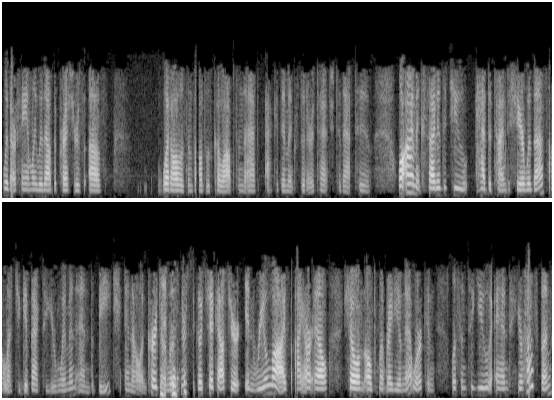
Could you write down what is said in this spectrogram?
with our family without the pressures of what all is involved with co-ops and the ac- academics that are attached to that too. Well, I'm excited that you had the time to share with us. I'll let you get back to your women and the beach, and I'll encourage our listeners to go check out your in real life IRL show on the Ultimate Radio Network and listen to you and your husband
